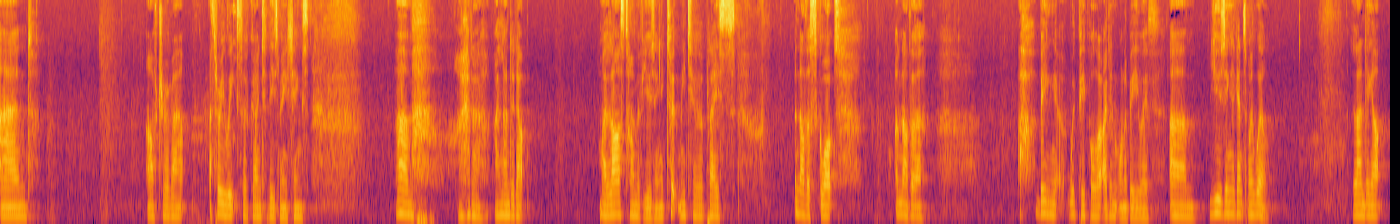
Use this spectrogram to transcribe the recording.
And after about three weeks of going to these meetings, um, I had a, I landed up my last time of using. It took me to a place, another squat, another uh, being with people that I didn't want to be with, um, using against my will landing up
